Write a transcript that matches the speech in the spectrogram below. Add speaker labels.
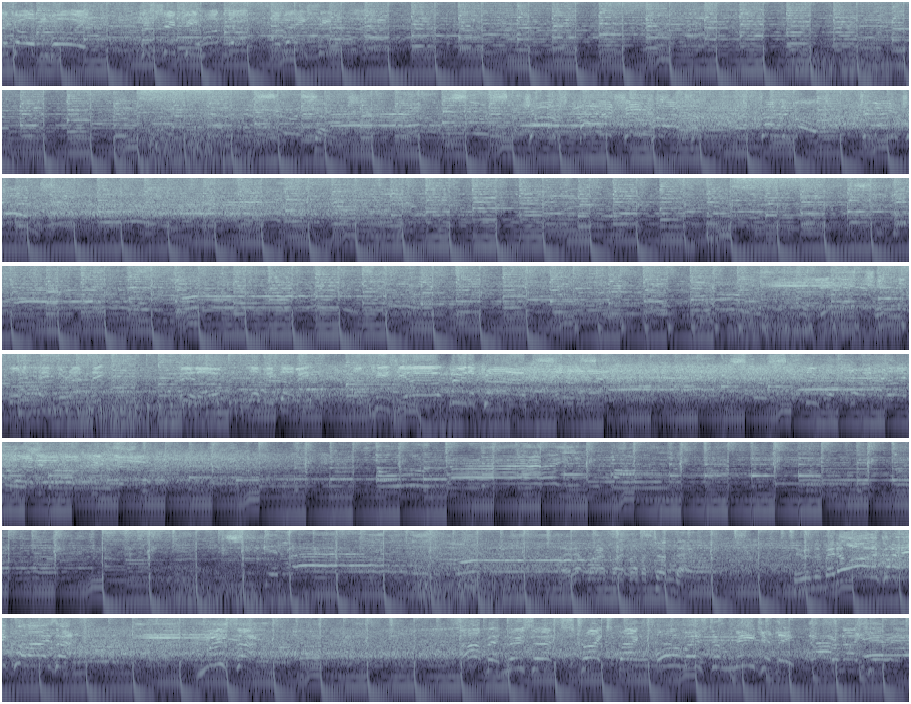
Speaker 1: the
Speaker 2: golden ball.
Speaker 3: Two in the middle. Oh, they've got an equaliser! Musa! Ahmed Musa strikes back almost immediately for Nigeria.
